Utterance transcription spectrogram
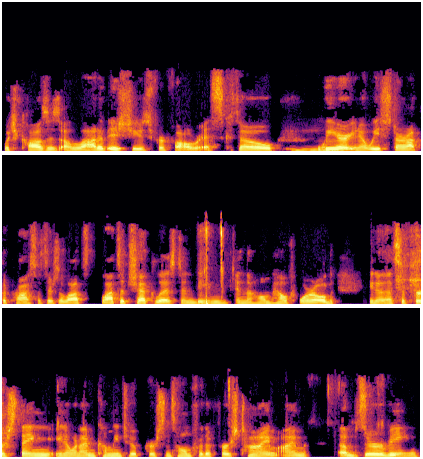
which causes a lot of issues for fall risk. So mm-hmm. we are, you know, we start out the process. There's a lots, lots of checklist and being in the home health world, you know, that's the first thing, you know, when I'm coming to a person's home for the first time, I'm observing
